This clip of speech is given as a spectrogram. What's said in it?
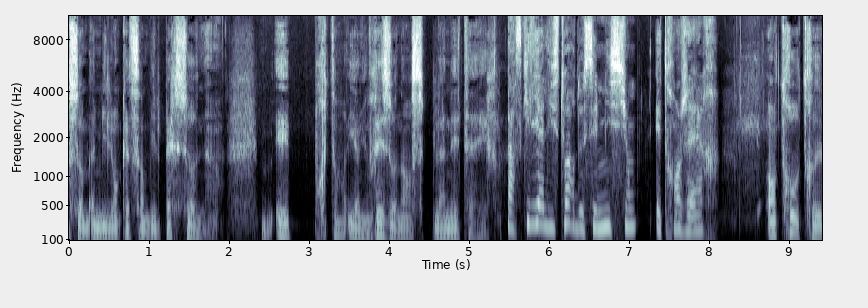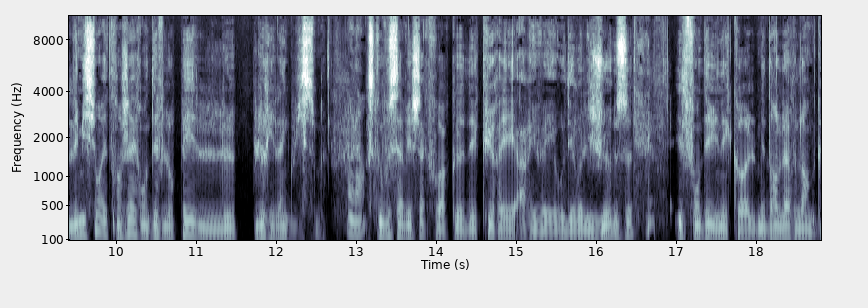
sommes 1 400 000 personnes. Et pourtant, il y a une résonance planétaire. Parce qu'il y a l'histoire de ces missions étrangères. Entre autres, les missions étrangères ont développé le plurilinguisme. Voilà. Parce que vous savez, chaque fois que des curés arrivaient ou des religieuses, ils fondaient une école, mais dans leur langue.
